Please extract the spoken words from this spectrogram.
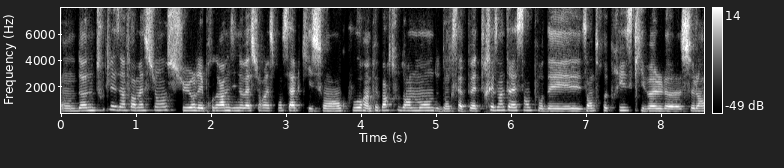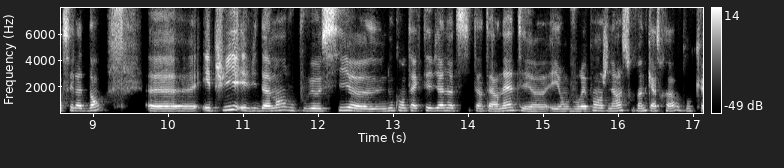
on donne toutes les informations sur les programmes d'innovation responsable qui sont en cours un peu partout dans le monde. Donc, ça peut être très intéressant pour des entreprises qui veulent se lancer là-dedans. Euh, et puis, évidemment, vous pouvez aussi euh, nous contacter via notre site internet et, euh, et, on vous répond en général sous 24 heures. Donc,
